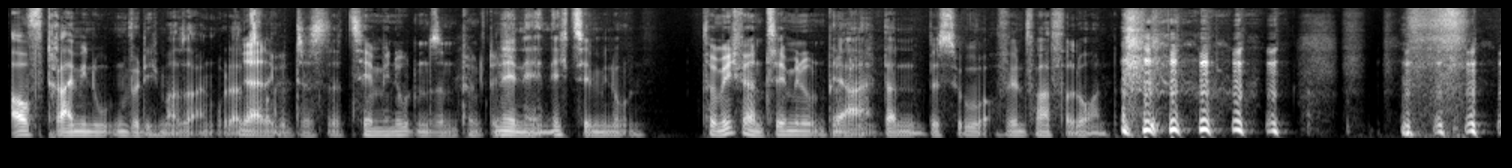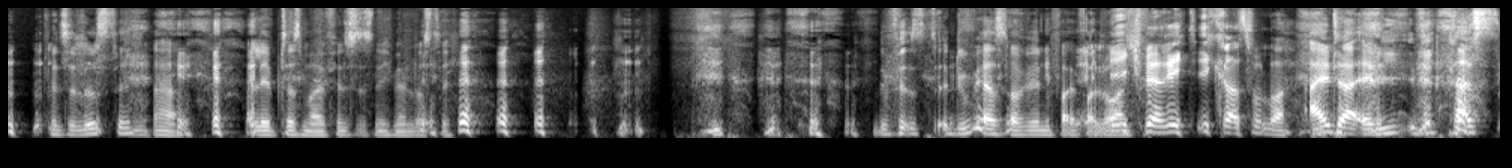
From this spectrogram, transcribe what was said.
auf drei Minuten, würde ich mal sagen. Oder Ja, zwei. gut, das zehn Minuten sind pünktlich. Nee, nee, nicht zehn Minuten. Für mich wären zehn Minuten pünktlich. Ja, dann bist du auf jeden Fall verloren. Findest du lustig? Ah, erleb das mal, findest du es nicht mehr lustig. Du, bist, du wärst auf jeden Fall verloren. Ich wäre richtig krass verloren. Alter, ey, wie, wie krass,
